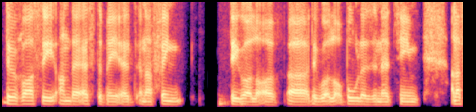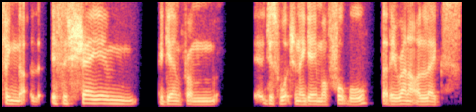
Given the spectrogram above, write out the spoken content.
they were vastly underestimated, and I think they got a lot of uh, they got a lot of ballers in their team, and I think that it's a shame again from just watching a game of football that they ran out of legs.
